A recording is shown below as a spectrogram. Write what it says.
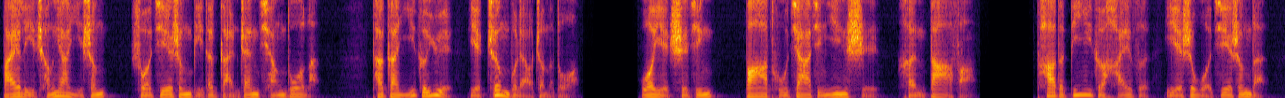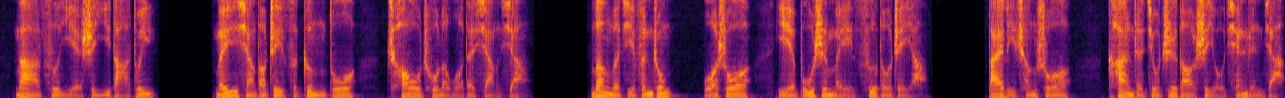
百里城呀一声说：“接生比他赶毡强多了，他干一个月也挣不了这么多。”我也吃惊，巴图家境殷实，很大方。他的第一个孩子也是我接生的，那次也是一大堆，没想到这次更多，超出了我的想象。愣了几分钟，我说：“也不是每次都这样。”百里成说：“看着就知道是有钱人家，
